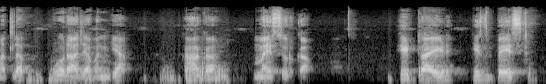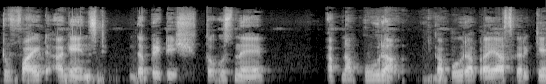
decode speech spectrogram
मतलब वो राजा बन गया कहा का? मैसूर का। He tried his best to fight against the British तो उसने अपना पूरा का पूरा प्रयास करके,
